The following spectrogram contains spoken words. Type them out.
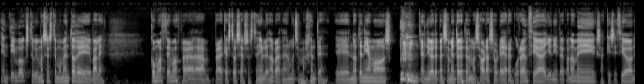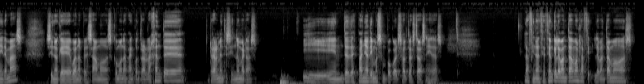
en Teambox tuvimos este momento de, vale, ¿cómo hacemos para, para que esto sea sostenible, ¿no? para tener mucha más gente? Eh, no teníamos el nivel de pensamiento que tenemos ahora sobre recurrencia, unit economics, adquisición y demás, sino que, bueno, pensamos cómo nos va a encontrar la gente realmente sin números. Y desde España dimos un poco el salto a Estados Unidos. La financiación que levantamos, la fi- levantamos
